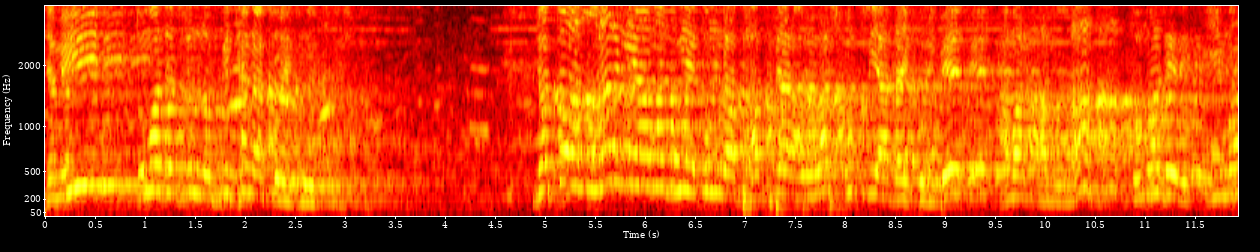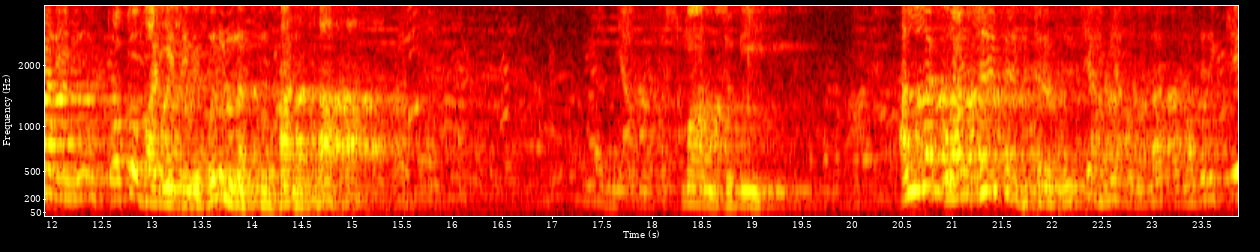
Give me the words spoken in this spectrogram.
জমিন তোমাদের জন্য বিছানা করে দিয়েছি। যত আল্লাহর নিয়ামত নিয়ে তোমরা ভাববে আর আল্লাহর শুক্রিয়া আদায় করবে, আমার আল্লাহ তোমাদের ইমান নূর তত বাড়িয়ে দেবে। বলুন না সুহান আল্লাহ আল্লাহ কোরআন শরীফের ভিতরে বলছে, আমি আল্লাহ তোমাদেরকে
